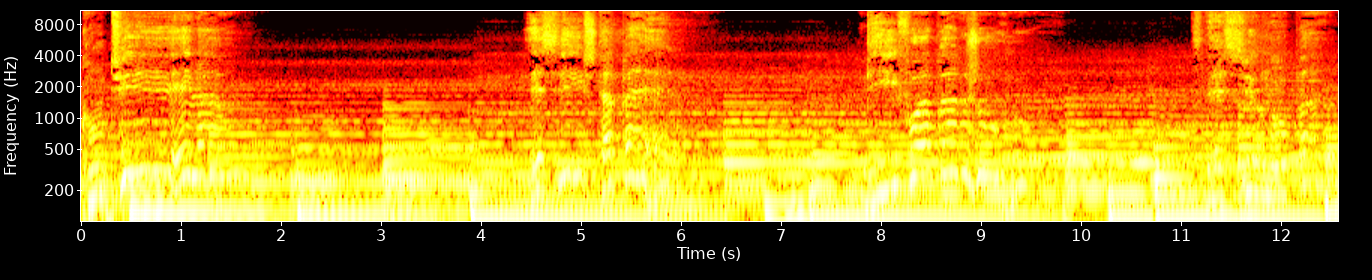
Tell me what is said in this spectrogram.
quand tu es là. Et si je t'appelle dix fois par jour, ce n'est sûrement pas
